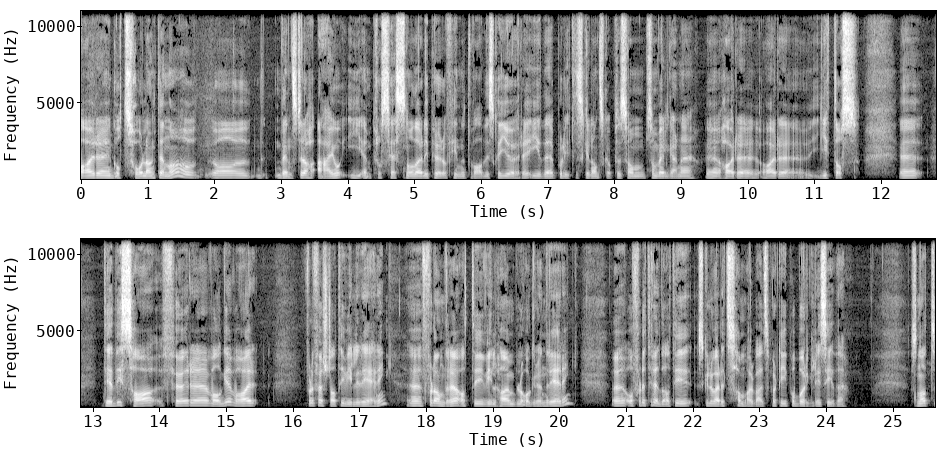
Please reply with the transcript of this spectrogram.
har eh, gått så langt ennå. Og, Venstre er jo i en prosess nå der de prøver å finne ut hva de skal gjøre i det politiske landskapet som, som velgerne eh, har, har gitt oss. Det de sa før valget, var for det første at de vil i regjering. For det andre at de vil ha en blå-grønn regjering. Eh, Og for det tredje at de skulle være et samarbeidsparti på borgerlig side. Sånn at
